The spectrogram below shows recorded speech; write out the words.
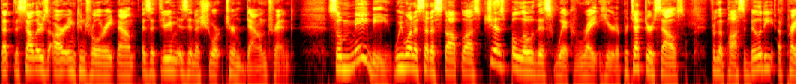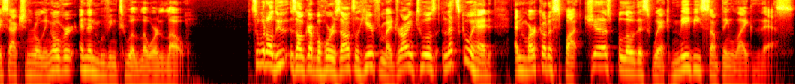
that the sellers are in control right now as Ethereum is in a short-term downtrend. So maybe we want to set a stop loss just below this wick right here to protect ourselves from the possibility of price action rolling over and then moving to a lower low. So what I'll do is I'll grab a horizontal here from my drawing tools and let's go ahead and mark out a spot just below this wick, maybe something like this.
